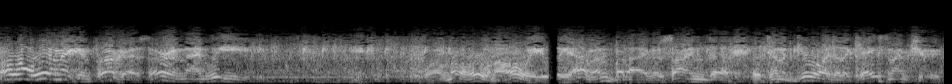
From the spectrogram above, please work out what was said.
Oh, well, we're making progress, sir, and, and we... Well, no, no, we, we haven't, but I've assigned uh, Lieutenant Gilroy to the case, and I'm sure...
